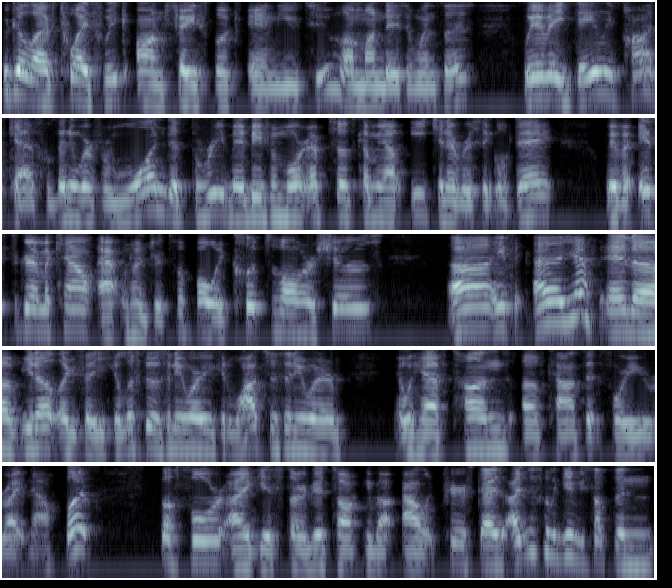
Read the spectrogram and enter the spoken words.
We go live twice a week on Facebook and YouTube on Mondays and Wednesdays. We have a daily podcast with anywhere from one to three, maybe even more episodes coming out each and every single day. We have an Instagram account at 100 Football with clips of all our shows. Uh, if uh, yeah, and uh, you know, like I said, you can listen to us anywhere, you can watch us anywhere and we have tons of content for you right now. But before I get started talking about Alec Pierce, guys, I just want to give you something.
